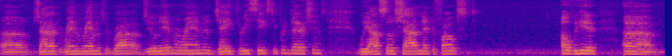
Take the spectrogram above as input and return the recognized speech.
Uh, shout out to Random Ramblings with Rob, Juliet Miranda, J360 Productions. We also shouting at the folks over here. Um,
